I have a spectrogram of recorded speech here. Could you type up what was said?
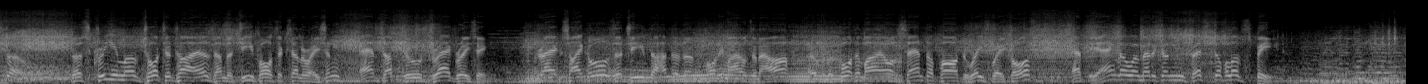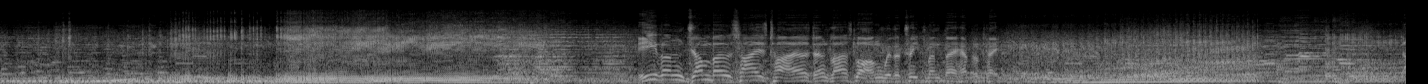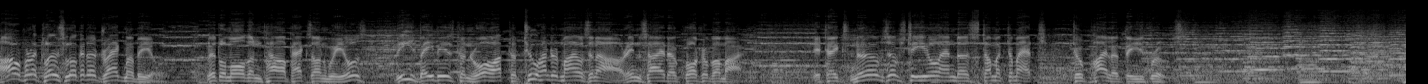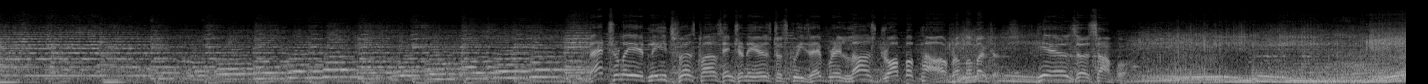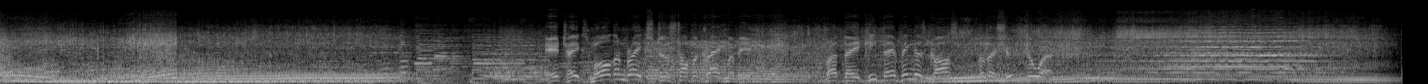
so. The scream of tortured tires and the G-force acceleration adds up to drag racing. Drag cycles achieved 140 miles an hour over the quarter-mile Santa Pod Raceway course at the Anglo-American Festival of Speed. Even jumbo-sized tires don't last long with the treatment they have to take. Now for a close look at a dragmobile. Little more than power packs on wheels, these babies can roar up to 200 miles an hour inside a quarter of a mile. It takes nerves of steel and a stomach to match to pilot these brutes. Naturally, it needs first-class engineers to squeeze every last drop of power from the motors. Here's a sample. It takes more than brakes to stop a dragmobile, but they keep their fingers crossed for the chute to work.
